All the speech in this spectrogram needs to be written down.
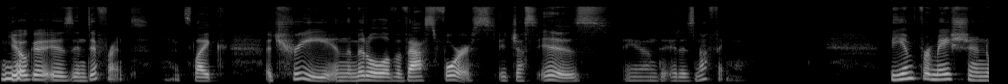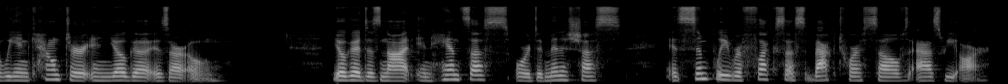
Yoga is indifferent. It's like a tree in the middle of a vast forest. It just is, and it is nothing. The information we encounter in yoga is our own. Yoga does not enhance us or diminish us, it simply reflects us back to ourselves as we are.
